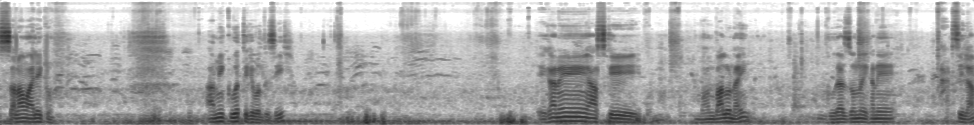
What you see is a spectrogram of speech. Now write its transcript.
আসসালামু আলাইকুম। আমি কুয়ার থেকে বলতেছি। এখানে আজকে মন ভালো নাই। ঘোরার জন্য এখানে হাঁটছিলাম।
